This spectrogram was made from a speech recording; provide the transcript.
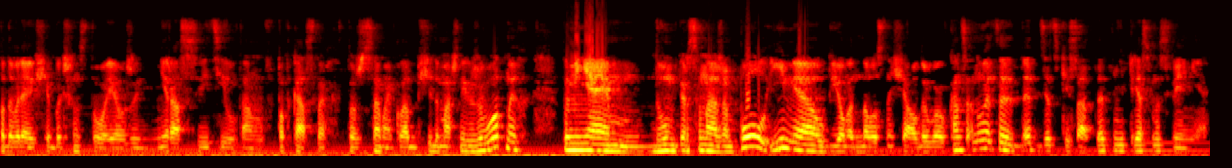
подавляющее большинство, я уже не раз светил там в подкастах, то же самое «Кладбище домашних животных», поменяем двум персонажам пол, имя, убьем одного сначала, другого в конце. Ну, это, это детский сад, это не переосмысление.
